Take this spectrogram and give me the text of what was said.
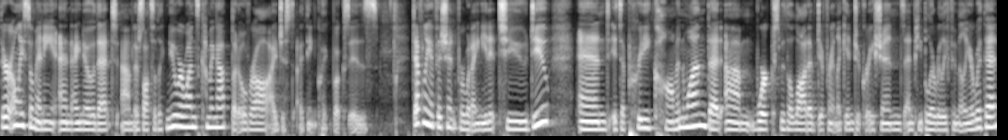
there are only so many, and I know that um, there's lots of like newer ones coming up, but overall, I just I think QuickBooks is definitely efficient for what I need it to do. And it's a pretty common one that um, works with a lot of different like integrations and people are really familiar with it.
